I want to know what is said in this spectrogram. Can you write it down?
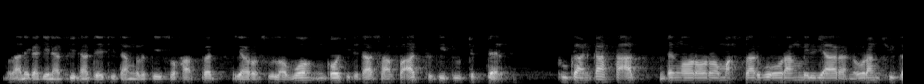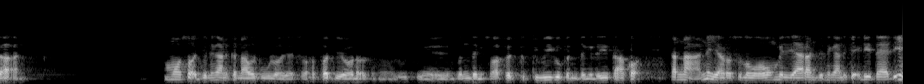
Mulane kanjeng Nabi nate ditangleti sahabat, ya Rasulullah, engkau cerita syafaat begitu detail. Bukankah saat tengororo masar ku orang miliaran, orang jutaan? Mosok jenengan kenal kula ya sahabat ya ono sing lucu penting sahabat bedui ku penting iki takok tenane ya Rasulullah miliaran jenengan cek ditedi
